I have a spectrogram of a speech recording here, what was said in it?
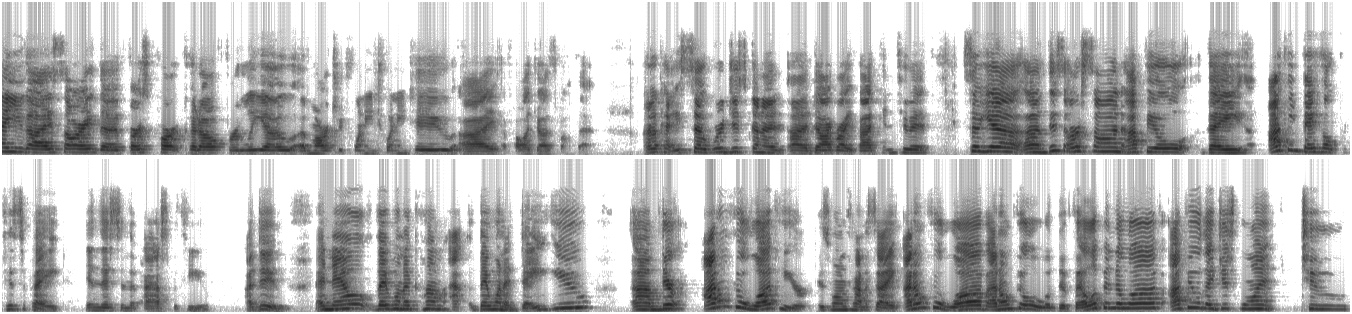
Hey, you guys. Sorry, the first part cut off for Leo of March of 2022. I apologize about that. Okay, so we're just going to uh, dive right back into it. So, yeah, uh, this Earth sign, I feel they, I think they helped participate in this in the past with you. I do. And now they want to come, they want to date you. Um, there, I don't feel love here, is what I'm trying to say. I don't feel love. I don't feel it will develop into love. I feel they just want to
